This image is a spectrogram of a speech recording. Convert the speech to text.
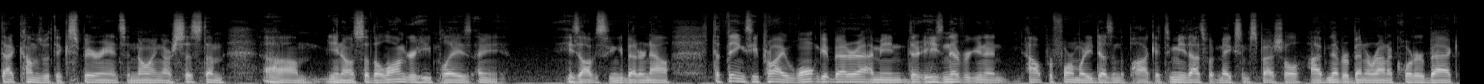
that comes with experience and knowing our system. Um, you know, so the longer he plays, I mean, he's obviously going to get better now. The things he probably won't get better at, I mean, there, he's never going to outperform what he does in the pocket. To me, that's what makes him special. I've never been around a quarterback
